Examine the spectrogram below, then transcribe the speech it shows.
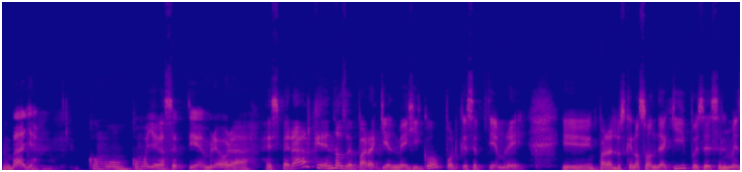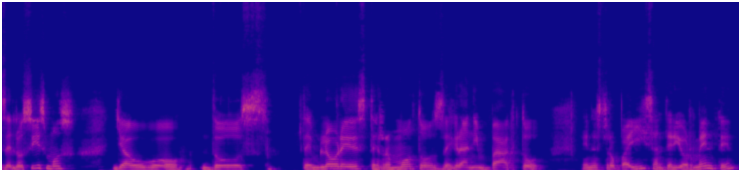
Vaya, ¿cómo, ¿cómo llega septiembre? Ahora, esperar que nos depara aquí en México, porque septiembre, eh, para los que no son de aquí, pues es el mes de los sismos. Ya hubo dos temblores, terremotos de gran impacto en nuestro país anteriormente.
